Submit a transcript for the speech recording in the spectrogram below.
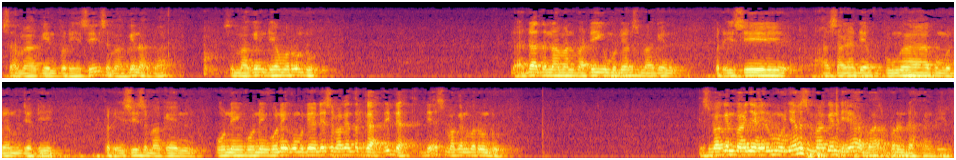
Semakin berisi, semakin apa? Semakin dia merunduk. Tidak ada tanaman padi kemudian semakin berisi asalnya dia bunga kemudian menjadi berisi semakin kuning kuning kuning kemudian dia semakin tegak. Tidak dia semakin merunduk. Semakin banyak ilmunya semakin dia apa? Merendahkan diri.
